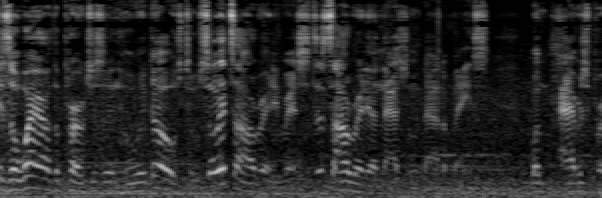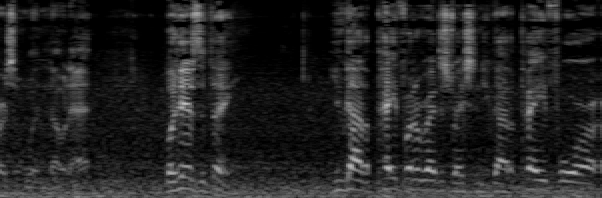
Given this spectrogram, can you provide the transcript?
is aware of the purchase and who it goes to. So it's already registered. It's already a national database. But average person wouldn't know that. But here's the thing. You got to pay for the registration. You got to pay for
